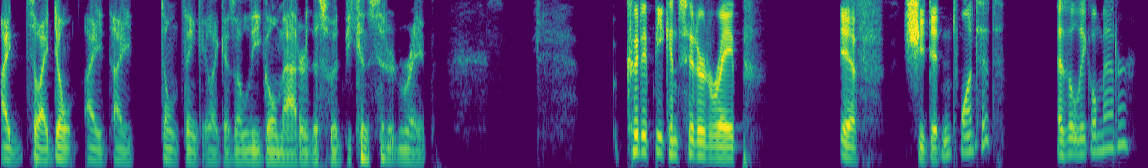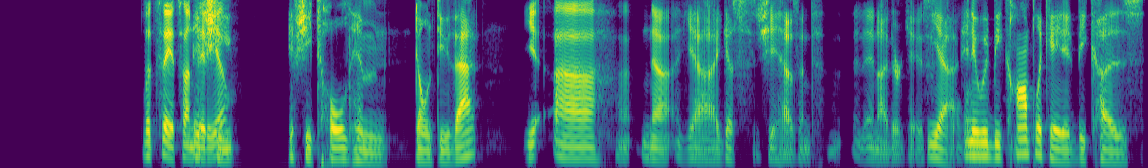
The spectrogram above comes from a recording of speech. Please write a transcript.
i so i don't i i don't think like as a legal matter this would be considered rape Could it be considered rape if she didn't want it as a legal matter? Let's say it's on if video. she if she told him don't do that. Yeah. Uh, no. Yeah. I guess she hasn't in either case. Yeah, and it would be complicated because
